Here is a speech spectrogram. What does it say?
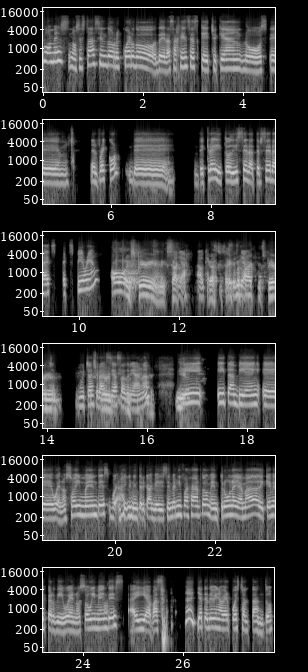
Gómez nos está haciendo recuerdo de las agencias que chequean los em, el récord de, crédito, dice la tercera Experian. Oh, Experian, exacto. Gracias. Muchas, gracias, Adriana. Y y también, eh, bueno, soy Méndez, bueno, hay un intercambio, dice Merlin Fajardo, me entró una llamada de que me perdí. Bueno, soy Méndez, ahí ya vas, ya te deben haber puesto al tanto.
